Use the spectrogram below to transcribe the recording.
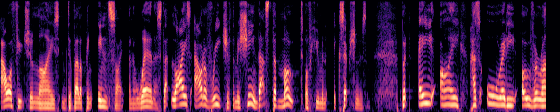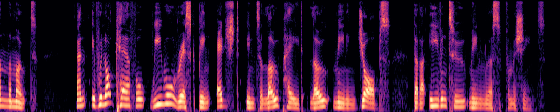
our future lies in developing insight and awareness that lies out of reach of the machine. That's the moat of human exceptionalism. But AI has already overrun the moat. And if we're not careful, we will risk being edged into low paid, low meaning jobs that are even too meaningless for machines.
